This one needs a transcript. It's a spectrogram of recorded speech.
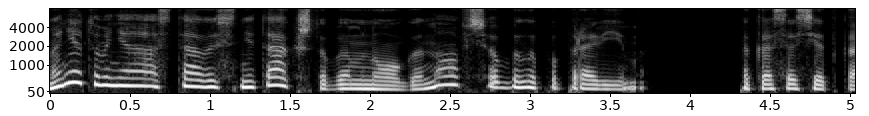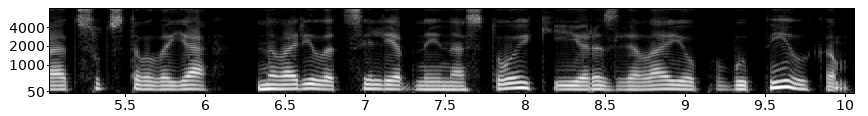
Монет у меня осталось не так, чтобы много, но все было поправимо. Пока соседка отсутствовала, я наварила целебные настойки и разлила ее по бутылкам,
